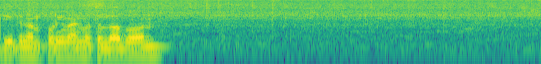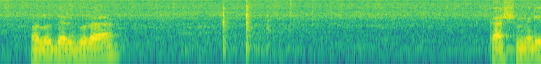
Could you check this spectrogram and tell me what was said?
দিয়ে দিলাম পরিমাণ মতো লবণ। হলুদের গুঁড়া, কাশ্মীরি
